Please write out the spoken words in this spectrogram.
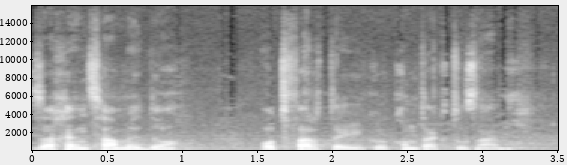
zachęcamy do otwartego kontaktu z nami.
